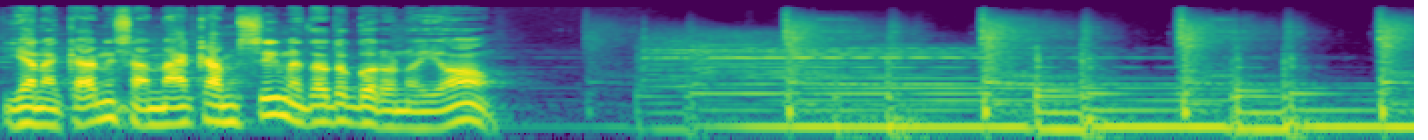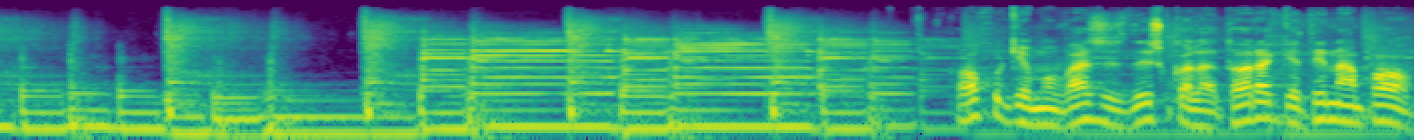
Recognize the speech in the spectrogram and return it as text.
για να κάνεις ανάκαμψη μετά τον κορονοϊό; Όχι και μου βάζεις δύσκολα τώρα και τι να πω.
